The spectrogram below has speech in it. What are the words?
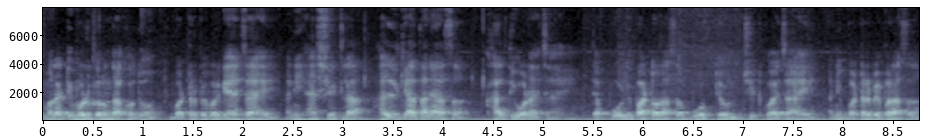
मला डिमोल्ड करून दाखवतो. बटर पेपर घ्यायचा आहे आणि ह्या शीटला हलक्या हाताने असं खालती ओढायचं आहे. त्या पोळीपाटावर असं बोट ठेवून चिटकवायचं आहे आणि बटर पेपर असं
